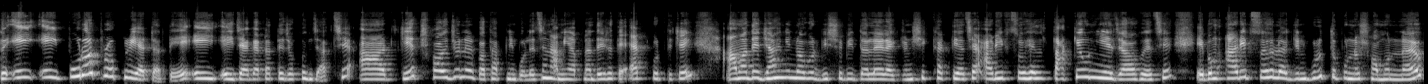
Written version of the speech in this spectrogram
তো এই এই পুরো প্রক্রিয়াটাতে, এই এই জায়গাটাতে যখন যাচ্ছে, আর যে ছয় জনের কথা আপনি বলেছেন, আমি আপনাদের সাথে অ্যাড করতে চাই। আমাদের জাহাঙ্গীরনগর বিশ্ববিদ্যালয়ের একজন শিক্ষার্থী আছে, আরিফ সোহেল, তাকেও নিয়ে যাওয়া হয়েছে এবং আরিফ সোহেল একজন গুরুত্বপূর্ণ সমন্বয়ক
